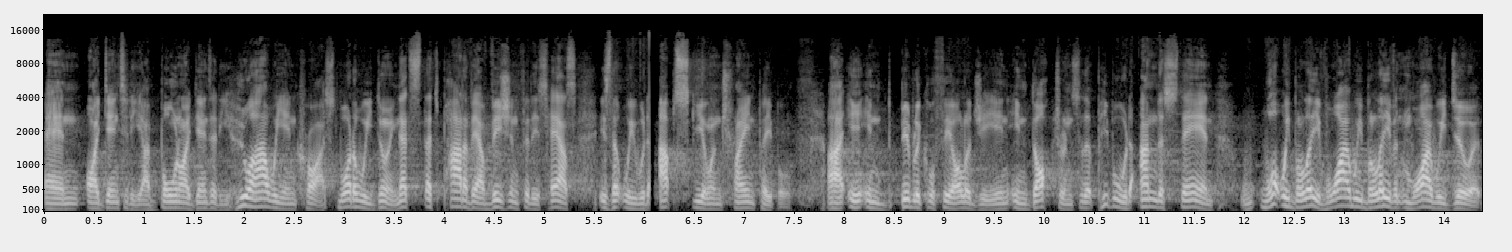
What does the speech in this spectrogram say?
and identity, our born identity. Who are we in Christ? What are we doing? That's, that's part of our vision for this house is that we would upskill and train people uh, in, in, biblical theology, in, in doctrine, so that people would understand what we believe, why we believe it, and why we do it.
